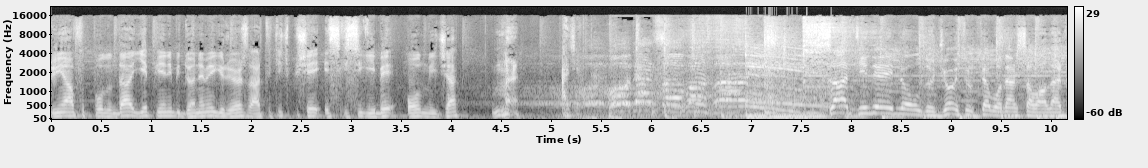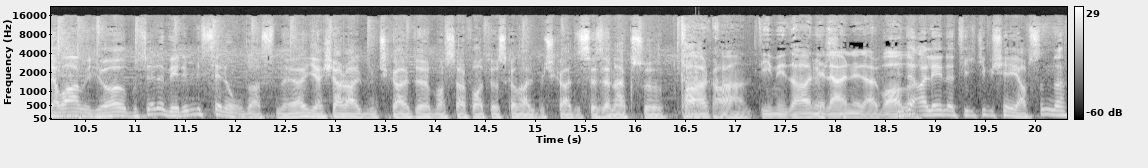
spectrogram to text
dünya futbolunda yepyeni bir döneme giriyoruz. Artık hiçbir şey eskisi gibi olmayacak mı? Acaba. Saat 7.50 oldu. Joy Türk'te modern sabahlar devam ediyor. Bu sene verimli sene oldu aslında ya. Yaşar albüm çıkardı. Mazhar Fatih Özkan albüm çıkardı. Sezen Aksu. Tarkan değil mi daha neler neler Bir de vallahi. Aleyna Tilki bir şey yapsın da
